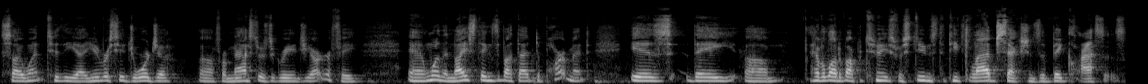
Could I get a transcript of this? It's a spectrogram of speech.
So I went to the uh, University of Georgia uh, for a master's degree in geography. And one of the nice things about that department is they um, have a lot of opportunities for students to teach lab sections of big classes.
